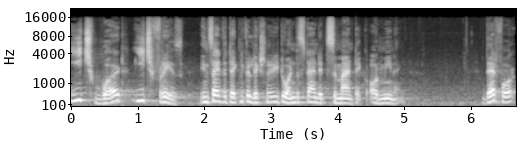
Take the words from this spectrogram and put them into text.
each word, each phrase inside the technical dictionary to understand its semantic or meaning. Therefore,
